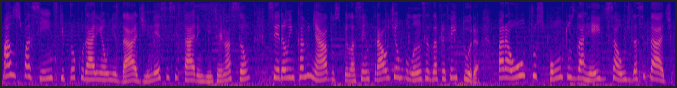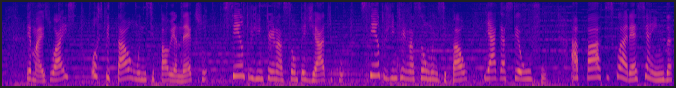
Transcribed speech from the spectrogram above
mas os pacientes que procurarem a unidade e necessitarem de internação serão encaminhados pela central de ambulâncias da Prefeitura para outros pontos da rede de saúde da cidade. Demais UAIs, Hospital Municipal e Anexo, Centro de Internação Pediátrico, Centro de Internação Municipal e HC-UFO. A pasta esclarece ainda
